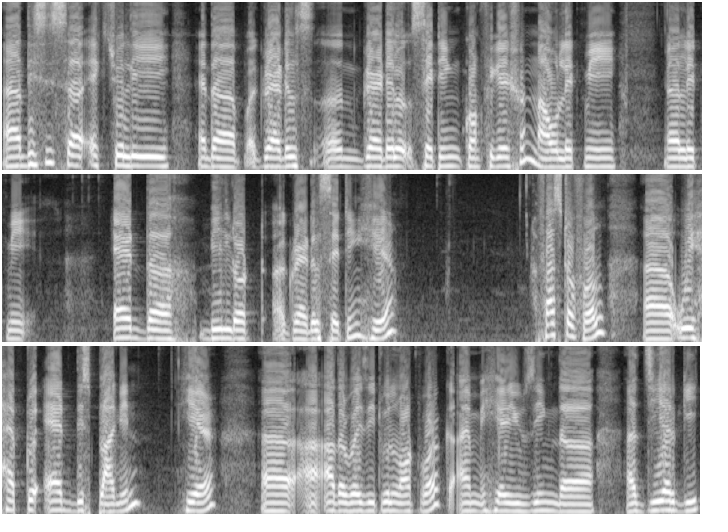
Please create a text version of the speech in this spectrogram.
Uh, this is uh, actually uh, the Gradle uh, Gradle setting configuration. Now let me uh, let me add the build.gradle setting here. First of all we have to add this plugin here. Otherwise it will not work. I'm here using the uh, grgit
